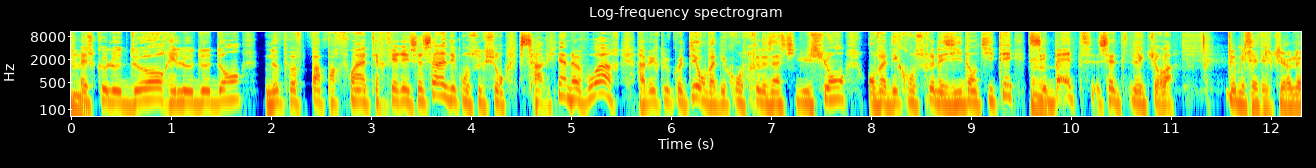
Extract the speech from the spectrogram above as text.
Hmm. Est-ce que le dehors et le dedans ne peuvent pas parfois interférer C'est ça la déconstruction. Ça n'a rien à voir avec le côté on va déconstruire les institutions, on va déconstruire les identités. C'est Hmm. bête cette lecture-là. Oui, mais cette lecture-là,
